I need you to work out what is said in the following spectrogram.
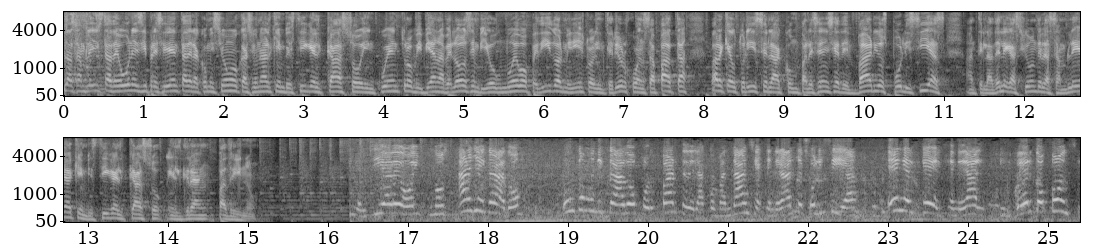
La asambleísta de UNES y presidenta de la comisión ocasional que investiga el caso Encuentro, Viviana Veloz, envió un nuevo pedido al ministro del Interior, Juan Zapata, para que autorice la comparecencia de varios policías ante la delegación de la asamblea que investiga el caso El Gran Padrino. El día de hoy nos ha llegado un comunicado por parte de la Comandancia General de Policía en el que el general Gilberto Ponce,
